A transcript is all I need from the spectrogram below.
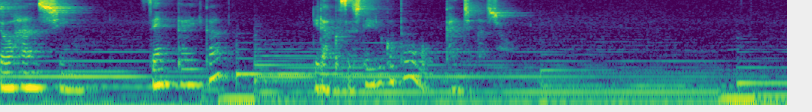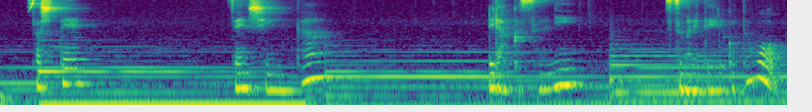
上半身全体がリラックスしていることを感じましょう。そして全身がリラックスに包まれていることを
